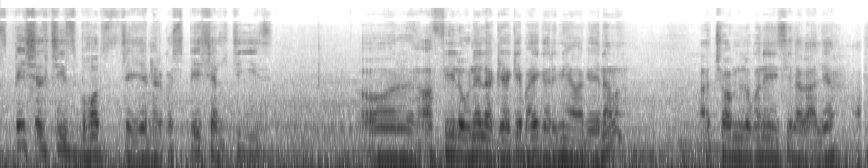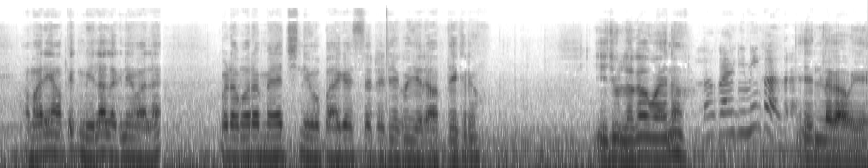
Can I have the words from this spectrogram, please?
स्पेशल चीज़ बहुत चाहिए मेरे को स्पेशल चीज़ और अब फील होने लग गया कि भाई गर्मी आ गई ना अच्छा हम लोगों ने एसी लगा लिया। हमारे यहाँ पे एक मेला लगने वाला है बट हमारा मैच नहीं हो पाएगा इस सैटरडे को ये आप देख रहे हो। ये जो लगा हुआ है ना लगाएगी नहीं काल ये लगा हुआ है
